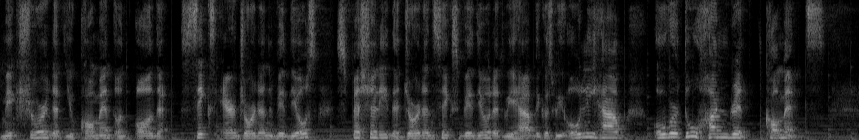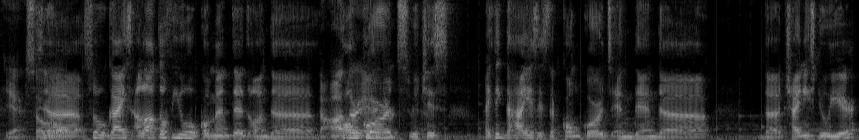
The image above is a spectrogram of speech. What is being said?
make sure that you comment on all the six Air Jordan videos, especially the Jordan 6 video that we have because we only have over 200 comments. yeah. So Uh, so guys, a lot of you who commented on the, The Concords, which is I think the highest is the Concords and then the the Chinese New Year.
